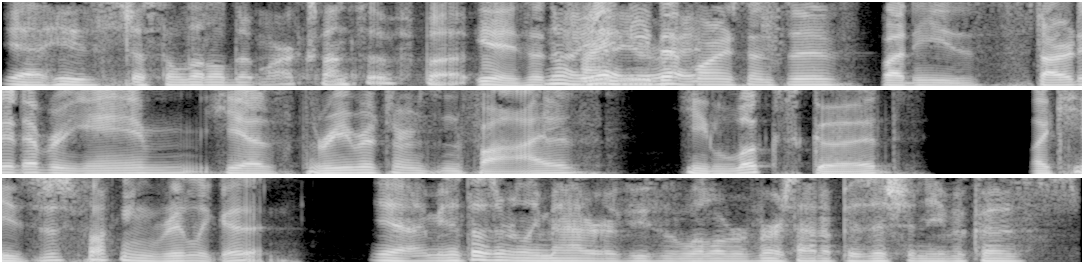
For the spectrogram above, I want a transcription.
Yeah, he's just a little bit more expensive, but Yeah, he's a No, yeah, tiny you're bit right. more expensive, but he's started every game. He has three returns in five. He looks good. Like he's just fucking really good. Yeah, I mean, it doesn't really matter if he's a little reverse out of positiony because,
